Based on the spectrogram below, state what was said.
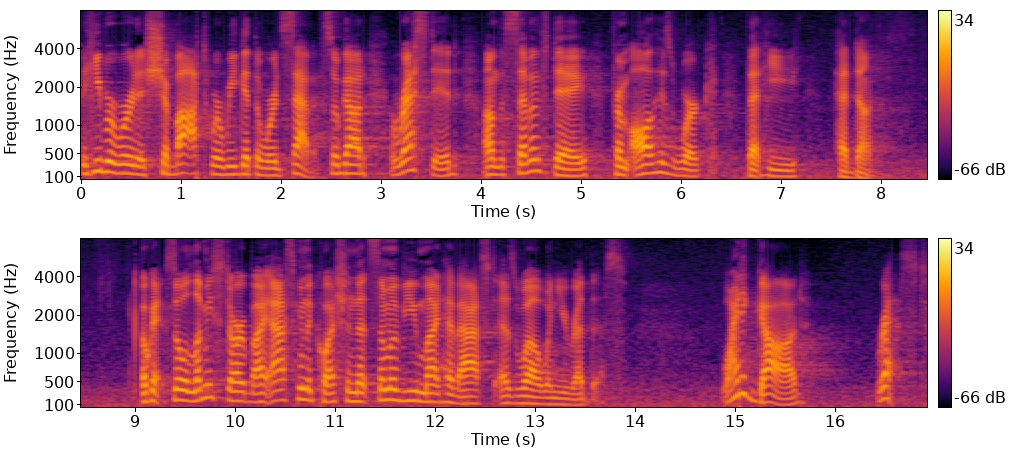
the Hebrew word is Shabbat, where we get the word Sabbath. So God rested on the seventh day from all his work that he had done. Okay, so let me start by asking the question that some of you might have asked as well when you read this Why did God rest.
